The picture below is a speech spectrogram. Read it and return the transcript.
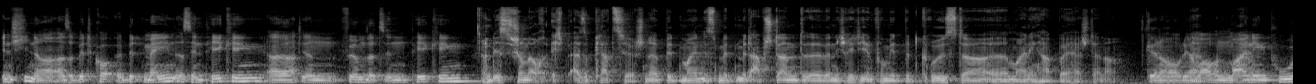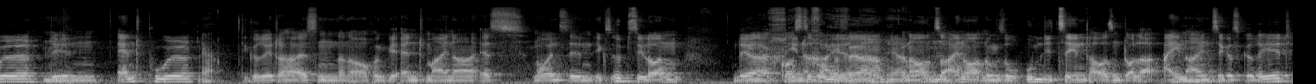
in China. Also Bitco Bitmain ist in Peking, äh, hat ihren Firmensitz in Peking. Und ist schon auch echt, also Platzhirsch, ne? Bitmain ist mit, mit Abstand, äh, wenn ich richtig informiert bin, größter äh, Mining-Hardware-Hersteller. Genau, die ja. haben auch einen Mining-Pool, mhm. den Endpool. Ja. Die Geräte heißen dann auch irgendwie Endminer S19XY. Der kostet ungefähr, ne? ja. genau, mhm. zur Einordnung so um die 10.000 Dollar ein mhm. einziges Gerät.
